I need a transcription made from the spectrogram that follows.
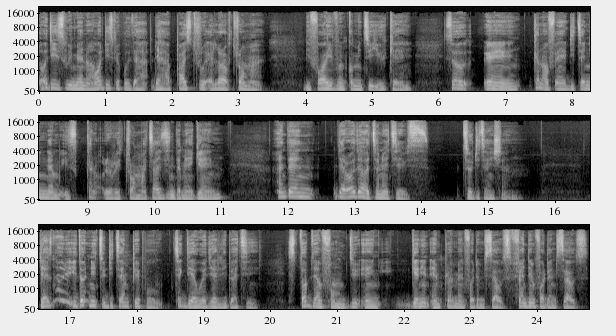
all these women and all these people that they have passed through a lot of trauma before even coming to UK. So, uh, kind of uh, detaining them is kind of re traumatizing them again. And then there are other alternatives to detention. There's no, you don't need to detain people, take their away their liberty, stop them from doing, getting employment for themselves, fending for themselves.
